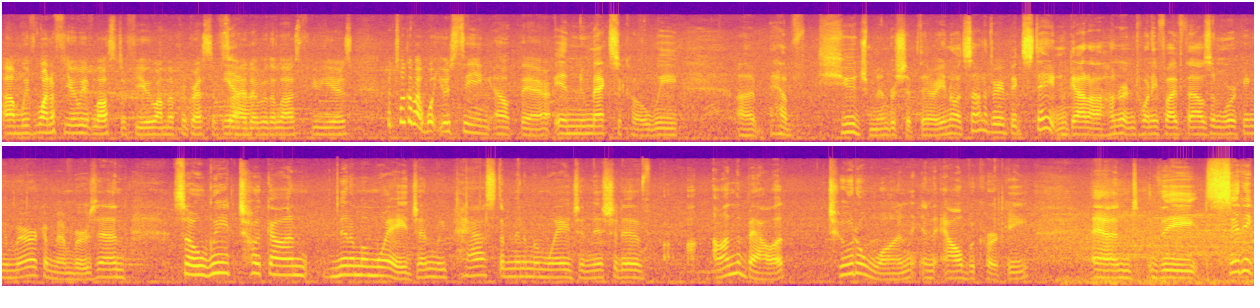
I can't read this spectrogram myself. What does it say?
Um, we've won a few, we've lost a few on the progressive Yeah. side over the last few years. But talk about what you're seeing out there. In New Mexico, we uh, have huge membership there. You know, it's not a very big state and got 125,000 working America members. And so we took on minimum wage and we passed a minimum wage initiative on the ballot, two to one in Albuquerque. And the city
